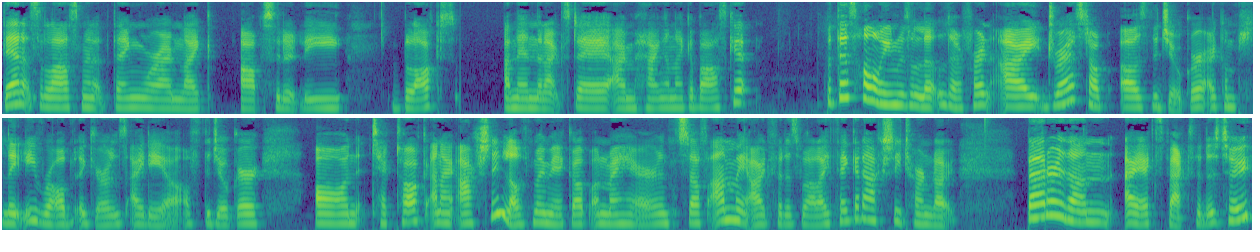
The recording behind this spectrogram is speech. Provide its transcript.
Then it's a last minute thing where I'm like absolutely blocked and then the next day I'm hanging like a basket. But this Halloween was a little different. I dressed up as the Joker. I completely robbed a girl's idea of the Joker on TikTok, and I actually loved my makeup and my hair and stuff and my outfit as well. I think it actually turned out better than I expected it to.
